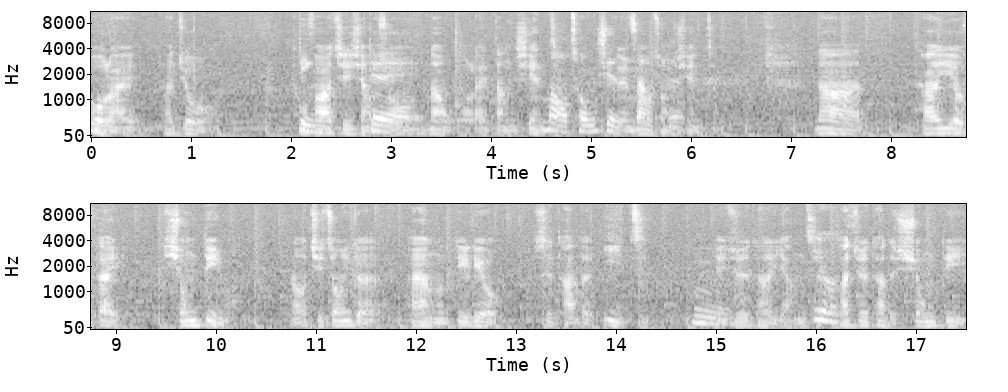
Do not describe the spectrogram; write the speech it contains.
后来他就。突发奇想说：“那我来当县长。”冒充县长。对，冒充县长。那他也有带兄弟嘛，然后其中一个排行第六是他的义子，嗯，也就是他的养子，他就是他的兄弟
